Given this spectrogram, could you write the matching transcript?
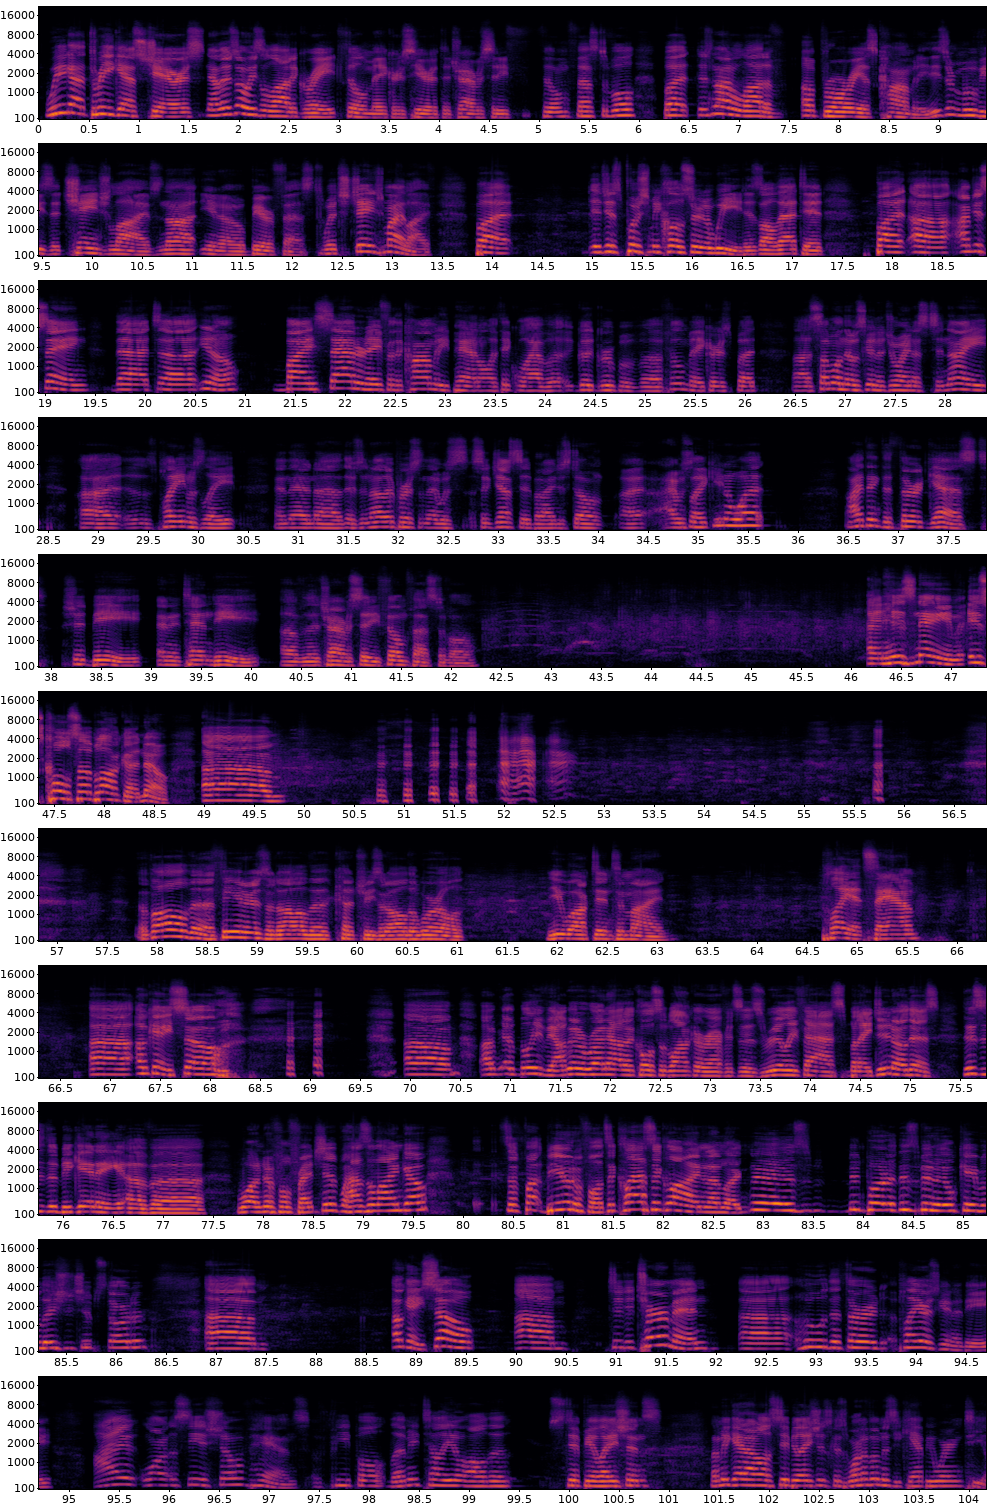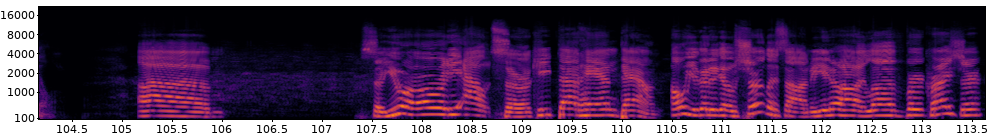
We got three guest chairs. Now, there's always a lot of great filmmakers here at the Traverse City Film Festival, but there's not a lot of uproarious comedy. These are movies that change lives, not, you know, Beer Fest, which changed my life. But it just pushed me closer to weed, is all that did. But uh, I'm just saying that, uh, you know, by Saturday for the comedy panel, I think we'll have a good group of uh, filmmakers. But uh, someone that was going to join us tonight, uh, his plane was late. And then uh, there's another person that was suggested, but I just don't. I, I was like, you know what? I think the third guest should be an attendee of the Traverse City Film Festival. And his name is Colsa Blanca. No. Um, of all the theaters and all the countries and all the world, you walked into mine. Play it, Sam. Uh, okay, so um, I, believe me, I'm going to run out of Colsa Blanca references really fast, but I do know this. This is the beginning of a wonderful friendship. How's the line go? It's a fu- beautiful. It's a classic line, and I'm like, eh, this has been part of. This has been an okay relationship starter. Um, okay, so um, to determine uh, who the third player is going to be, I want to see a show of hands of people. Let me tell you all the stipulations. Let me get out all the stipulations because one of them is you can't be wearing teal. Um, so you are already out, sir. Keep that hand down. Oh, you're going to go shirtless on me. You know how I love Bert Kreischer.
